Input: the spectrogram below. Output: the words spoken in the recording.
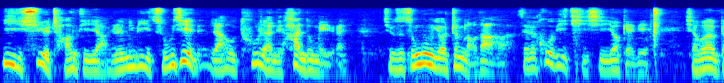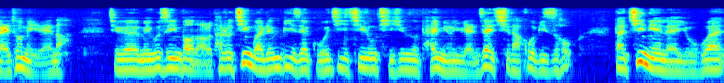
一血长堤呀，人民币逐渐的，然后突然的撼动美元。就是中共要争老大哈，在这货币体系要改变，想问摆脱美元呐。这个美国之音报道了，他说，尽管人民币在国际金融体系中的排名远在其他货币之后，但近年来有关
